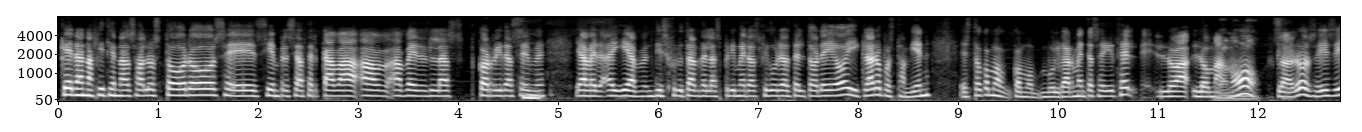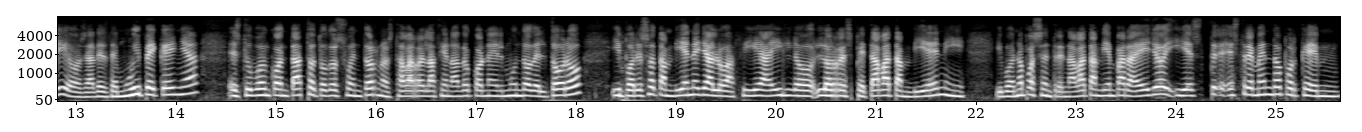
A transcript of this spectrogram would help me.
que eran aficionados a los toros, eh, siempre se acercaba a, ver las corridas y, a ver, y a disfrutar de las primeras figuras del toreo y claro, pues también esto como, como vulgarmente se dice, lo, lo mamó, claro, sí. sí, o sea, desde muy pequeña estuvo en contacto, todo su entorno estaba relacionado con el mundo del toro y por eso también ella lo hacía y lo, lo respetaba también y, y, bueno, pues se entrenaba también para ello y es, es tremendo porque mm,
